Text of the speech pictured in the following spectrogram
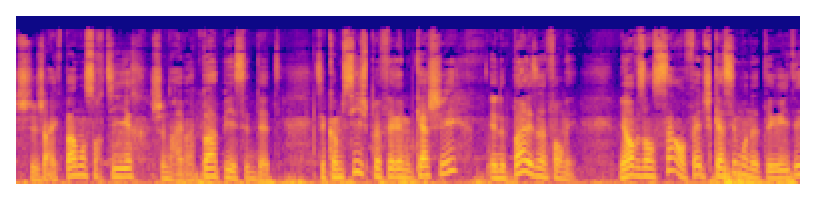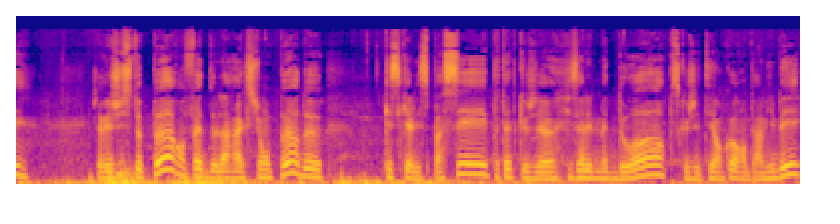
je n'arrive pas à m'en sortir, je n'arriverai pas à payer cette dette. C'est comme si je préférais me cacher et ne pas les informer. Mais en faisant ça en fait je cassais mon intégrité. J'avais juste peur en fait de la réaction, peur de, qu'est-ce qui allait se passer, peut-être qu'ils allaient me mettre dehors parce que j'étais encore en permis B,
